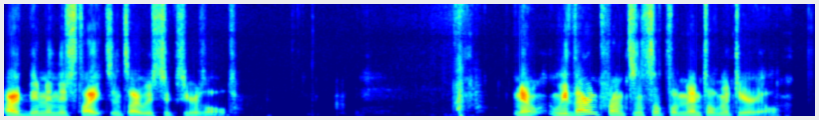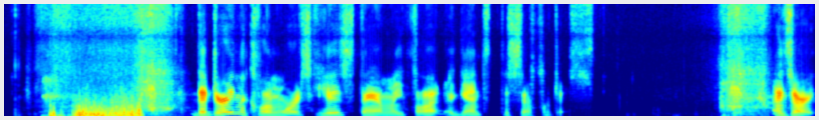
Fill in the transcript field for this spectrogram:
I've been in this fight since I was six years old. Now, we learned from some supplemental material that during the Clone Wars, his family fought against the Separatists. I'm sorry,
